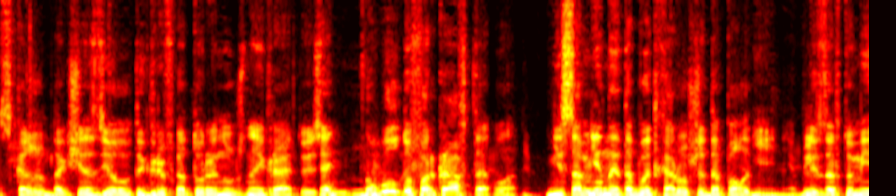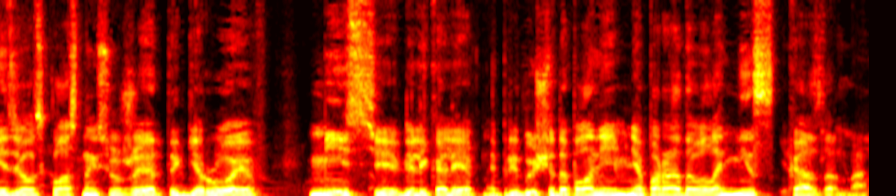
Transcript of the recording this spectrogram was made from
скажем так, сейчас делают игры, в которые нужно играть. То есть, они, ну, World of Warcraft, несомненно, это будет хорошее дополнение. Blizzard умеет делать классные сюжеты, героев, Миссии великолепные. Предыдущее дополнение меня порадовало несказанно.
